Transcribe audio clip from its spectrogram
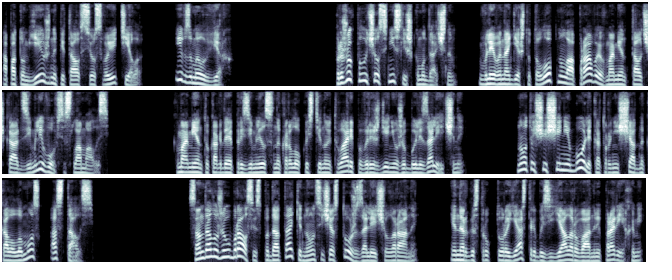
а потом ею же напитал все свое тело. И взмыл вверх. Прыжок получился не слишком удачным. В левой ноге что-то лопнуло, а правая в момент толчка от земли вовсе сломалась. К моменту, когда я приземлился на крыло костяной твари, повреждения уже были залечены. Но от ощущения боли, которое нещадно кололо мозг, осталось. Сандал уже убрался из-под атаки, но он сейчас тоже залечивал раны. Энергоструктура ястреба зияла рваными прорехами.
